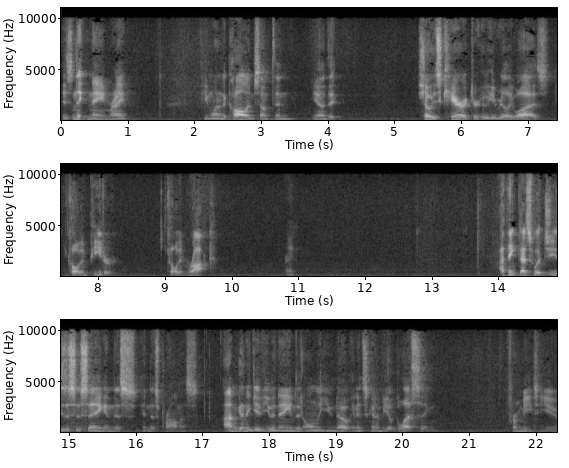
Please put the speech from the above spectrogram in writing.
his nickname, right? If you wanted to call him something, you know, that showed his character, who he really was, you called him Peter. You called him Rock, right? I think that's what Jesus is saying in this in this promise. I'm going to give you a name that only you know, and it's going to be a blessing from me to you.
